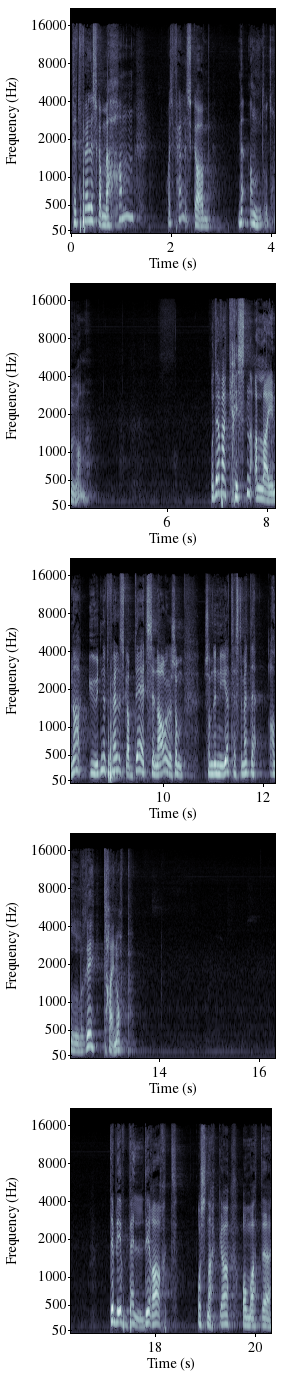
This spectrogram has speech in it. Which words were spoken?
Til et fellesskap med Han og et fellesskap med andre truende. Og Det å være kristen alene uten et fellesskap det er et scenario som, som Det nye testamentet aldri tegner opp. Det blir veldig rart å snakke om at eh,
